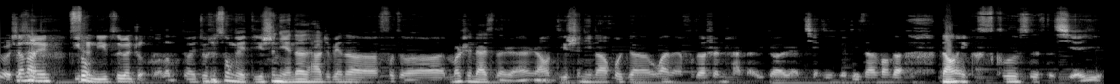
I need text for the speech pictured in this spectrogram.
就是相当于迪士尼资源整合了嘛。对，就是送给迪士尼的他这边的负责 merchandise 的人，然后迪士尼呢会跟外面负责生产的一个人签订一个第三方的 non-exclusive 的协议，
